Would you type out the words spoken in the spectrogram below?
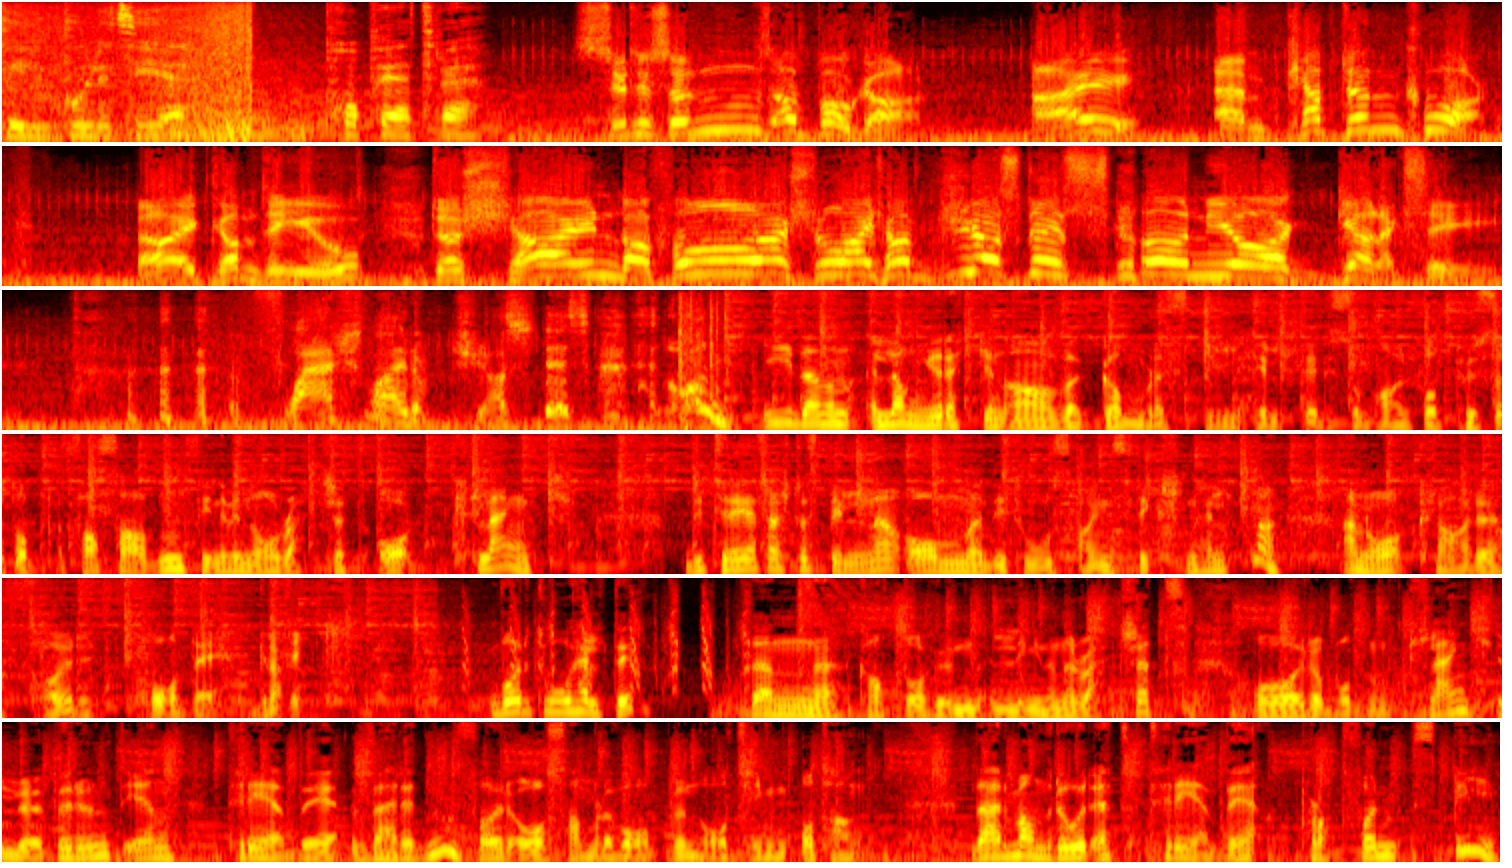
Filmpolitiet på P3. Citizens of Bogon, I am Captain Quark. I come to you to shine the flashlight of justice on your galaxy. Flashlight of justice? I den lange rekken av gamle spillhelter som har fått pusset opp fasaden, finner vi nå Ratchet og Clank. De tre første spillene om de to science fiction-heltene er nå klare for HD-grafikk. Våre to helter, den katt og hund-lignende Ratchet og roboten Clank, løper rundt i en 3D-verden for å samle våpen og ting og tang. Det er med andre ord et 3D-plattformspill.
